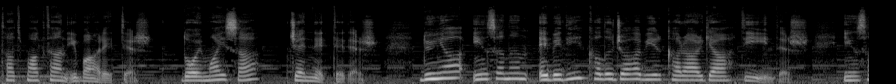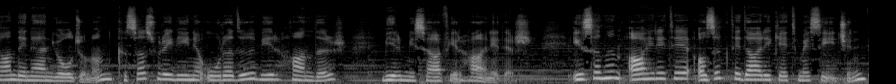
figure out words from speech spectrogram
tatmaktan ibarettir. Doymaysa cennettedir. Dünya insanın ebedi kalacağı bir karargah değildir. İnsan denen yolcunun kısa süreliğine uğradığı bir handır, bir misafirhanedir. İnsanın ahirete azık tedarik etmesi için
